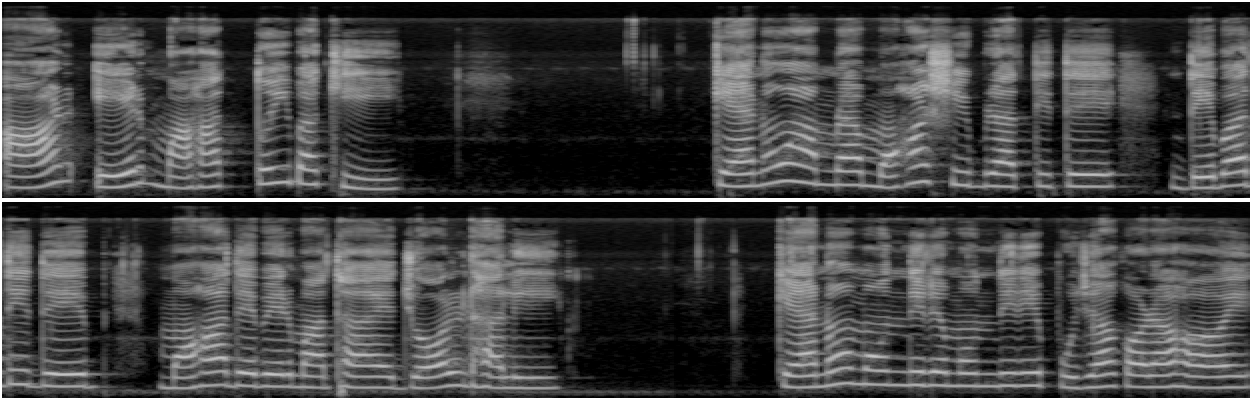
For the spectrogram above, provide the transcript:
আর এর মাহাত্মই বা কী? কেন আমরা মহাশিবরাত্রিতে দেবাদিদেব মহাদেবের মাথায় জল ঢালি? কেন মন্দিরে মন্দিরে পূজা করা হয়?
